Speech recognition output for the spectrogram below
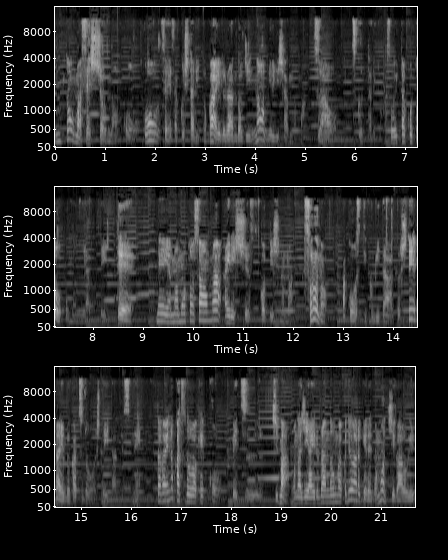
の、まあ、セッションのこうを制作したりとか、アイルランド人のミュージシャンの、まあ、ツアーを作ったりとか、そういったことを主にやっていて、で、山本さんはアイリッシュ、スコティッシュの、まあ、ソロのアコースティックギターとしてライブ活動をしていたんですね。お互いの活動は結構別、まあ同じアイルランド音楽ではあるけれども違う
